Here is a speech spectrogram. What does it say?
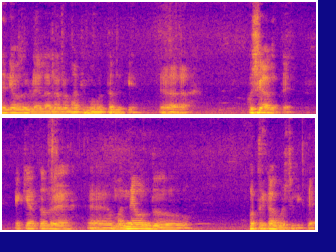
ಧನ್ಯವಾದಗಳೆಲ್ಲ ನನ್ನ ಮಾಧ್ಯಮ ಮಿತ್ರರಿಗೆ ಖುಷಿ ಆಗುತ್ತೆ. ಯಾಕೆ ಅಂತಂದರೆ ಮೊನ್ನೆ ಒಂದು ಪತ್ರಿಕಾಗೋಷ್ಠಿಲಿದ್ದೆ.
